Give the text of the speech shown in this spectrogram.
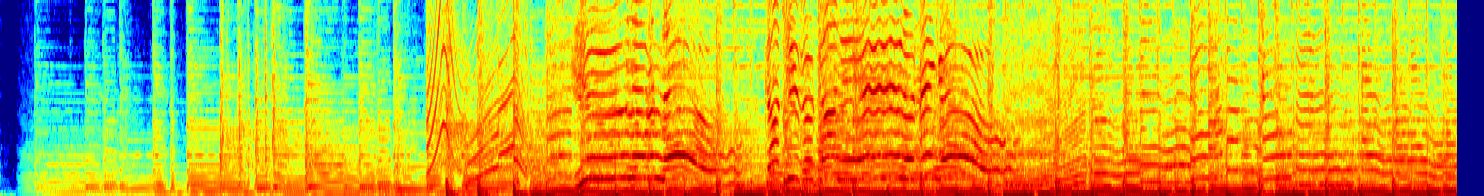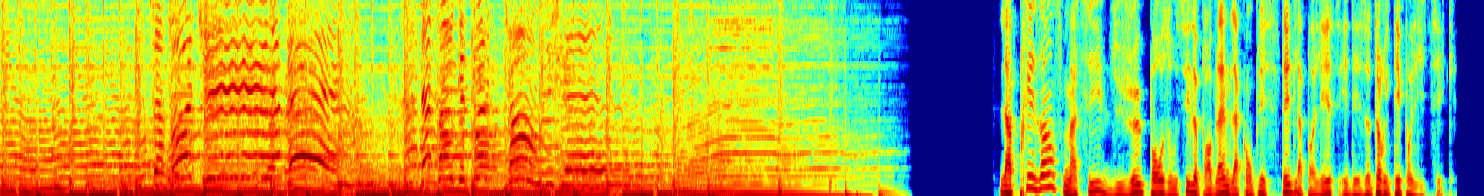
La présence massive du jeu pose aussi le problème de la complicité de la police et des autorités politiques.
